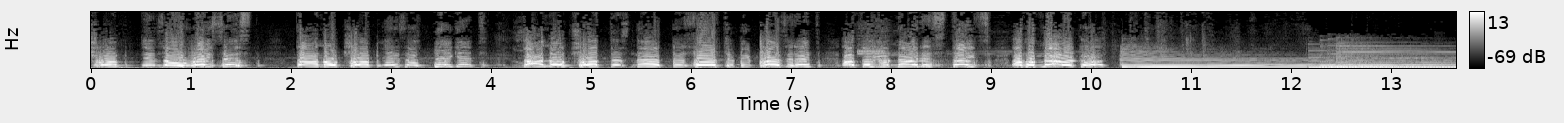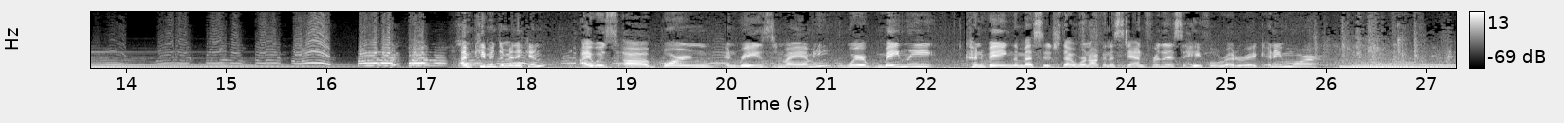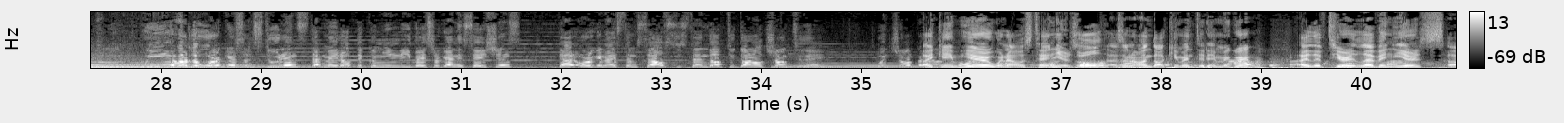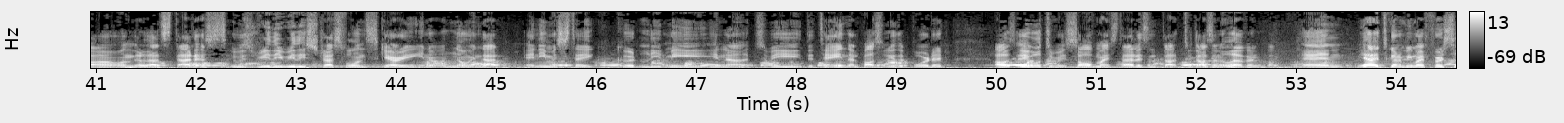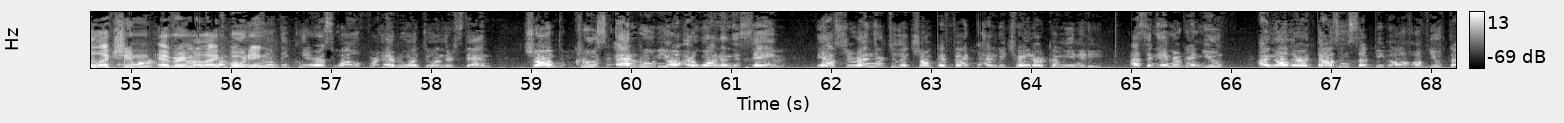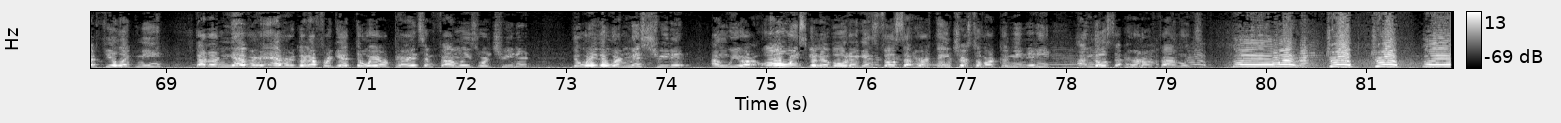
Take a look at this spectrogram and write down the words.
Trump is a racist. Donald Trump is a bigot. Donald Trump does not deserve to be president of the United States of America. I'm Cuban Dominican. I was uh, born and raised in Miami. We're mainly conveying the message that we're not going to stand for this hateful rhetoric anymore. We are the workers and students that made up the community-based organizations that organized themselves to stand up to Donald Trump today. I came here when I was 10 years old as an undocumented immigrant. I lived here 11 years uh, under that status. It was really, really stressful and scary, you know, knowing that any mistake could lead me in a, to be detained and possibly deported. I was able to resolve my status in 2011, and yeah, it's going to be my first election ever in my life voting. Something clear as well for everyone to understand: Trump, Cruz, and Rubio are one and the same. They have surrendered to the Trump effect and betrayed our community. As an immigrant youth, I know there are thousands of, people, of youth that feel like me that are never ever going to forget the way our parents and families were treated, the way they were mistreated, and we are always going to vote against those that hurt the interests of our community and those that hurt our families. Go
